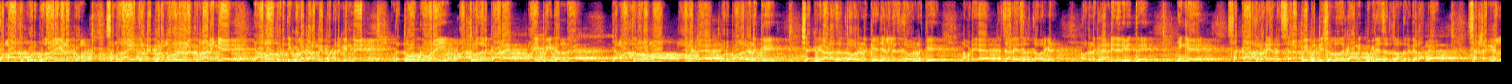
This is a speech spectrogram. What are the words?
ஜமாத் பொறுப்புதாரிகளுக்கும் சமுதாயத்தினுடைய பிரமுகர்களுக்கும் நான் இங்கே ஞாபகப்படுத்திக் கொள்ள கடமைப்பட்டிருக்கின்றேன். இந்த துவக்க உரை ஆற்றுவதற்கான வாய்ப்பை தந்த ஜமாத்துல் உலமா மாவட்ட பொறுப்பாளர்களுக்கு ஷேக் வீரான செலுத்தவர்களுக்கு அவர்களுக்கு அவர்களுக்கு நம்முடைய கஜாலி செலுத்தவர்கள் அவர்கள் அவர்களுக்கு நன்றி தெரிவித்து இங்கே சக்காத்தினுடைய அந்த சிறப்பை பற்றி சொல்வதற்கு அமித் பக்ரி வந்திருக்கிறாங்க சட்டங்கள்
